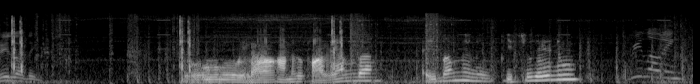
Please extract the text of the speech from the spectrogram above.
Reloading. ඕ වෙලා කනක ඵලයන් බං. ඇයි බං මේ පිස්සු දෙන්නේ? Reloading.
